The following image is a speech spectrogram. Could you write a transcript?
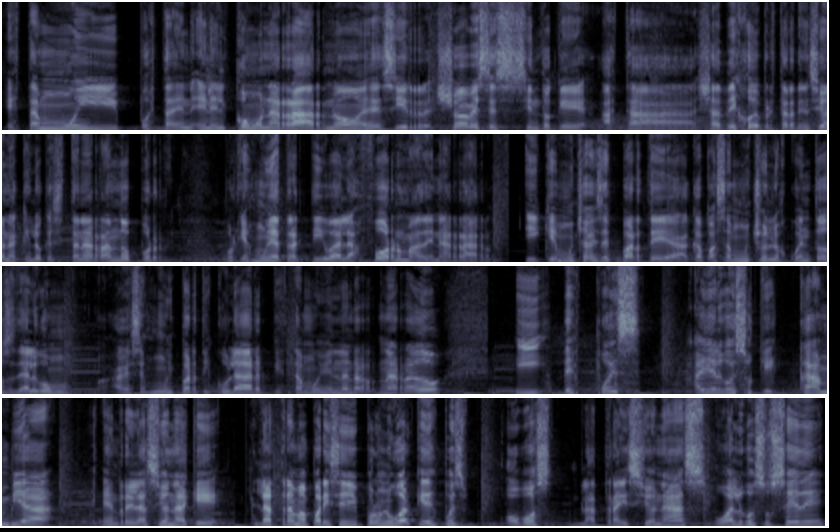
está muy puesta en, el cómo narrar, ¿no? Es decir, yo a veces siento que hasta ya dejo de prestar atención a qué es lo que se está narrando por, porque es muy atractiva la forma de narrar. Y que muchas veces parte, acá pasa mucho en los cuentos, de algo a veces muy particular, que está muy bien narra- narrado, y después hay algo eso que cambia en relación a que la trama parece ir por un lugar que después o vos la traicionás o algo sucede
